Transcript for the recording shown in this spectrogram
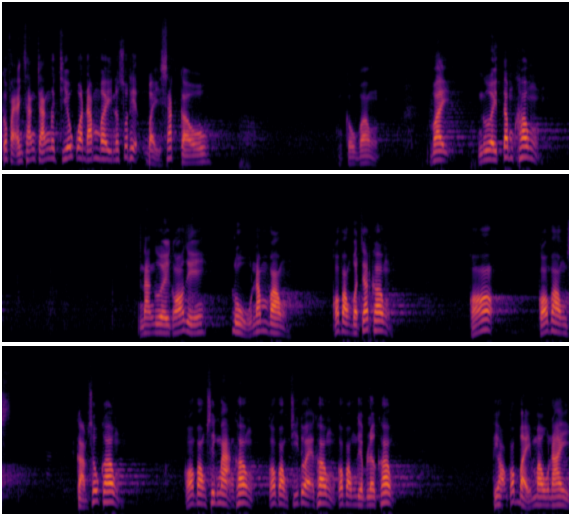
Có phải ánh sáng trắng nó chiếu qua đám mây, nó xuất hiện bảy sắc cầu? Cầu vòng vậy, người tâm không? Là người có gì? Đủ năm vòng. Có vòng vật chất không? Có có vòng cảm xúc không? Có vòng sinh mạng không? Có vòng trí tuệ không? Có vòng nghiệp lực không? Thì họ có bảy màu này.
